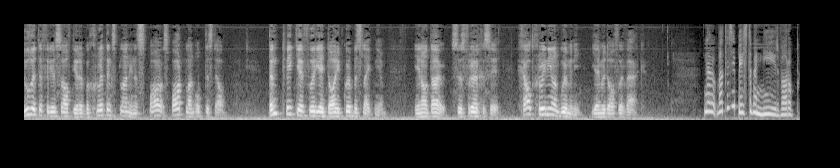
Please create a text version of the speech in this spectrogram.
doelwitte vir jouself deur 'n begrotingsplan en 'n spaar, spaarplan op te stel. Dink twee keer voor jy daardie koopbesluit neem. En onthou, soos vroeër gesê, geld groei nie aan bome nie, jy moet daarvoor werk. Nou, wat is die beste manier waarop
